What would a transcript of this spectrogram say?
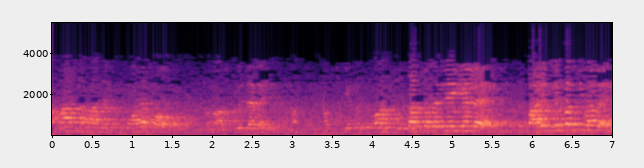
আমার নামাজ একটু পরে করো কোনো অসুবিধা নেই। কিন্তু তোমার জুতা চলে নিয়ে গেলে বাড়ি ফিরবা কীভাবে?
